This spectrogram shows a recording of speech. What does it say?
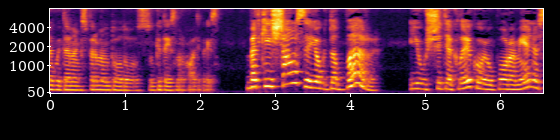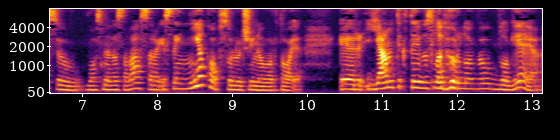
negu ten eksperimentuodavo su kitais narkotikais. Bet keiščiausia, jog dabar jau šitiek laiko, jau porą mėnesių, vos ne visą vasarą, jisai nieko absoliučiai nevartoja. Ir jam tik tai vis labiau ir labiau blogėja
